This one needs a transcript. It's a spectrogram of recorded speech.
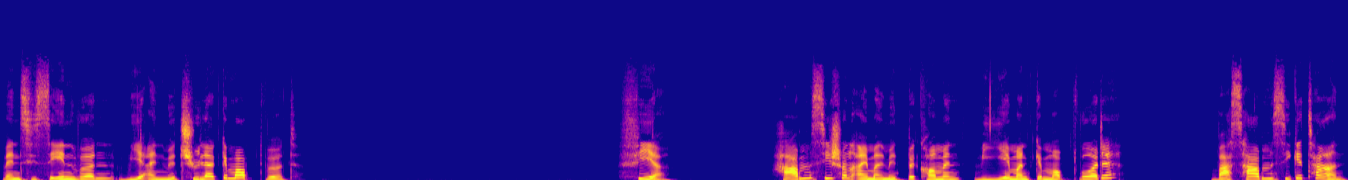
wenn Sie sehen würden, wie ein Mitschüler gemobbt wird? 4. Haben Sie schon einmal mitbekommen, wie jemand gemobbt wurde? Was haben Sie getan?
